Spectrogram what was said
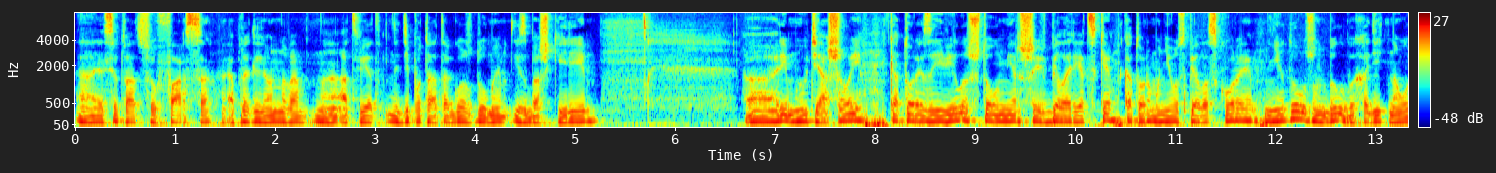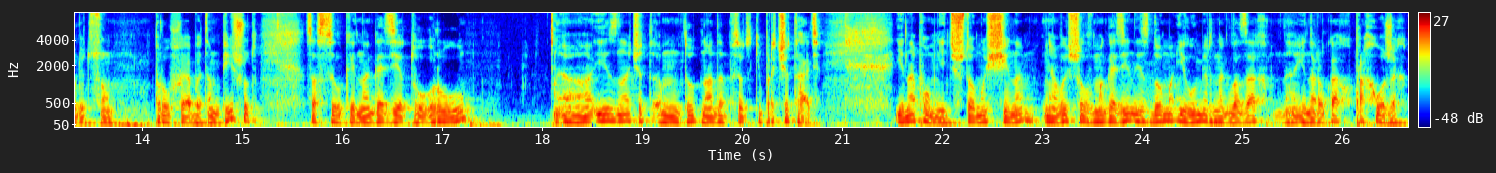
э, ситуацию фарса определенного э, ответ депутата Госдумы из Башкирии э, Риммы Утяшевой, которая заявила, что умерший в Белорецке, которому не успела скорая, не должен был выходить на улицу. Пруфы об этом пишут со ссылкой на газету «РУ», а, и, значит, тут надо все-таки прочитать. И напомнить, что мужчина вышел в магазин из дома и умер на глазах э, и на руках прохожих,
